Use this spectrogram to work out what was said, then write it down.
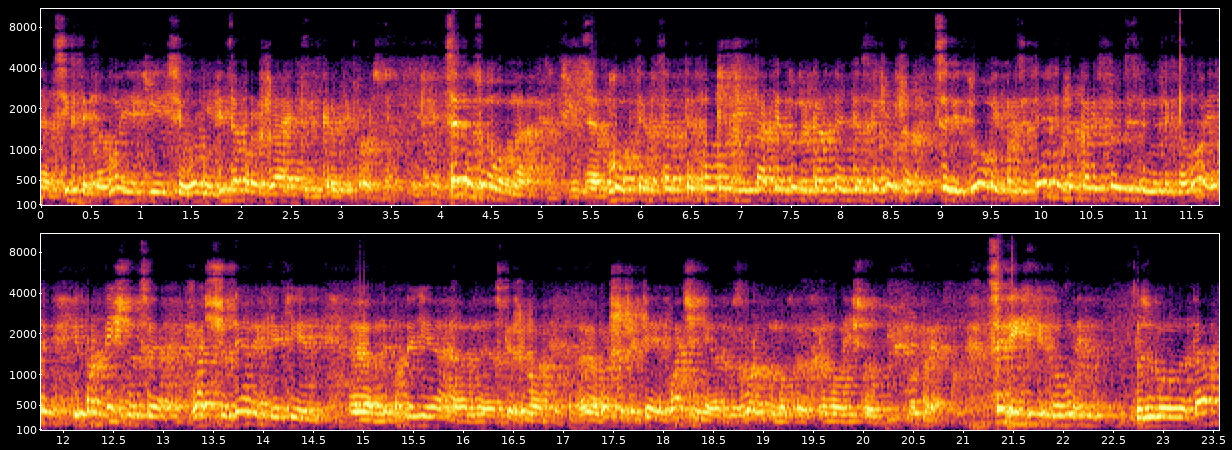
е, цих технологій, які сьогодні відображають відкритий простір. Це безумовно е, блок тех- тех- технологій. Так я дуже коротенько скажу, що це відомо, і президенти вже користуються цими технологіями, і практично це ваш щоденник, який е, подає, е, скажімо, е, ваше життя і бачення в зворотному хронологічному порядку. Це віки технологій, безумовно так.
